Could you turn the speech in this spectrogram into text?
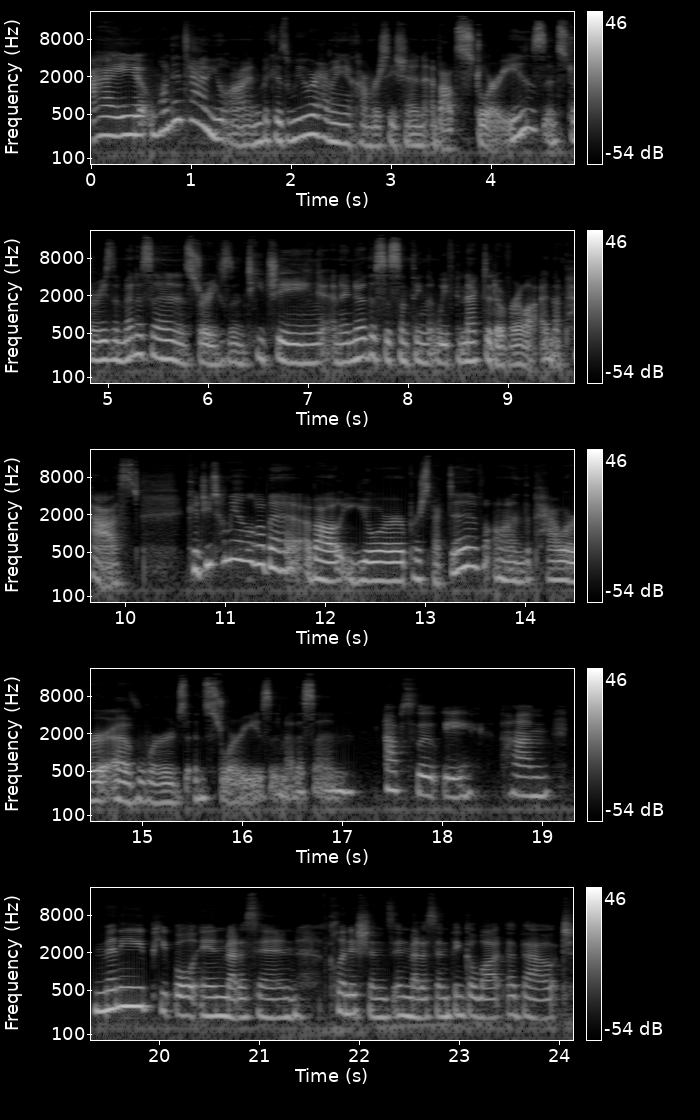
I wanted to have you on because we were having a conversation about stories and stories in medicine and stories in teaching. And I know this is something that we've connected over a lot in the past. Could you tell me a little bit about your perspective on the power of words and stories in medicine? Absolutely. Um, many people in medicine, clinicians in medicine, think a lot about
